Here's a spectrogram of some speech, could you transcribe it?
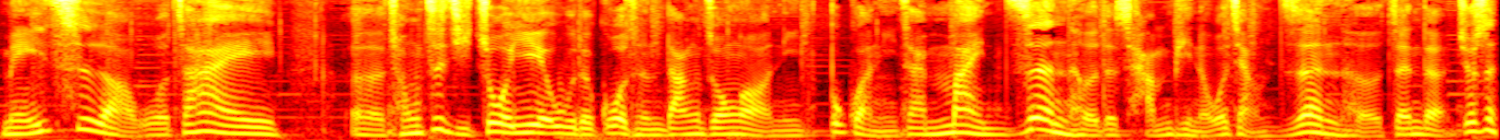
每一次啊，我在呃从自己做业务的过程当中哦，你不管你在卖任何的产品呢，我讲任何真的就是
